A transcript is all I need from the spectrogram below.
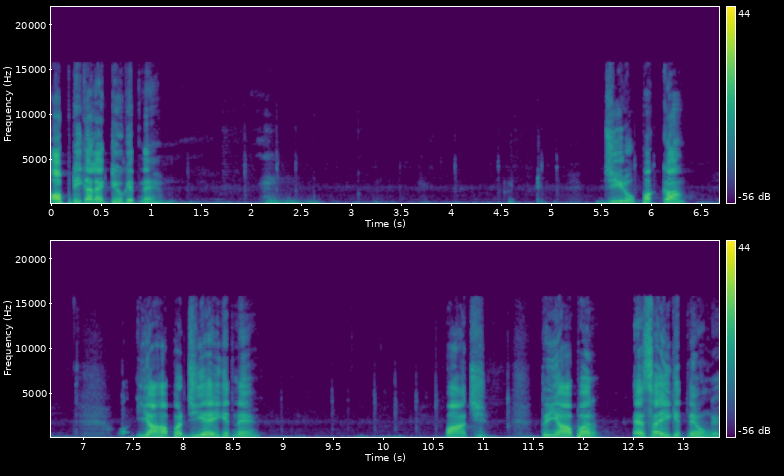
ऑप्टिकल एक्टिव कितने ज़ीरो पक्का? यहाँ पर जीआई कितने पाँच। तो यहाँ पर एसआई कितने होंगे?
